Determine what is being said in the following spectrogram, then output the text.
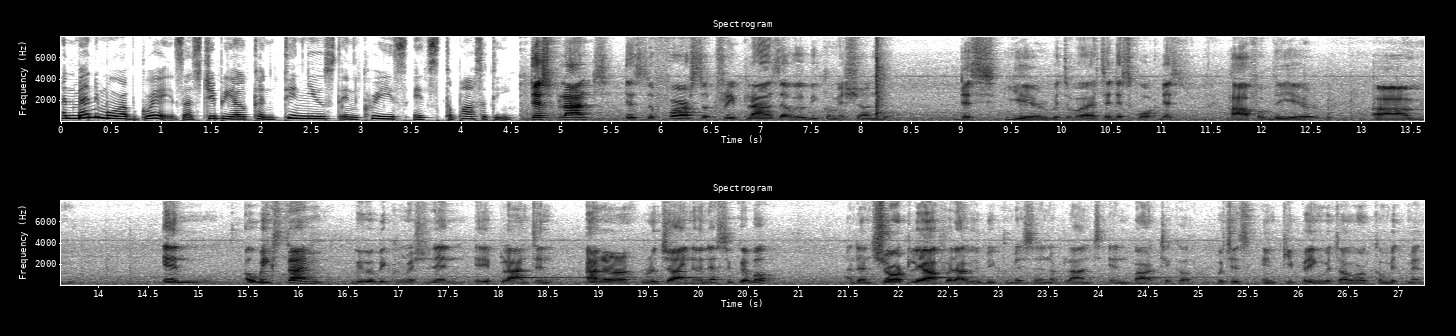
and many more upgrades as GPL continues to increase its capacity. This plant is the first of three plants that will be commissioned this year, with what I said this this half of the year. Um, in a week's time, we will be commissioning a plant in Anna, Regina, and Essequibo. And then shortly after that, we'll be commissioning a plant in Bartica, which is in keeping with our commitment.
